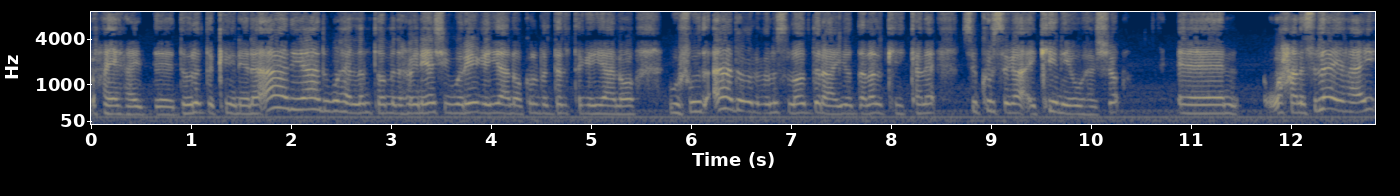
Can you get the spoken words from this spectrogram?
maxay ahayd dowladda kenyana aada iyo aada ugu helantao madaxweyneyaashii wareegayaan oo kolba dal tegayaan oo wufuud aada u culculus loo diraayo dalalkii kale si kursigaa ay kenya u hesho. Waxaan is leeyahay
